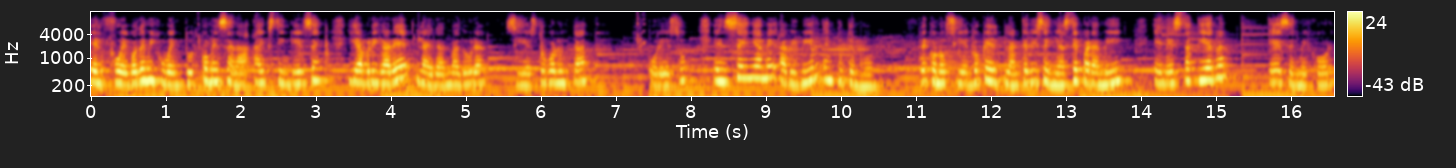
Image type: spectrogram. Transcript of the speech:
El fuego de mi juventud comenzará a extinguirse y abrigaré la edad madura, si es tu voluntad. Por eso, enséñame a vivir en tu temor, reconociendo que el plan que diseñaste para mí en esta tierra es el mejor.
